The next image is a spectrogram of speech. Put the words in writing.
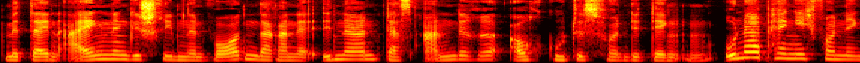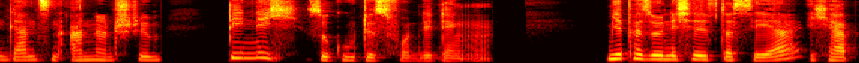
mit deinen eigenen geschriebenen Worten daran erinnern, dass andere auch Gutes von dir denken, unabhängig von den ganzen anderen Stimmen, die nicht so Gutes von dir denken. Mir persönlich hilft das sehr. Ich habe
